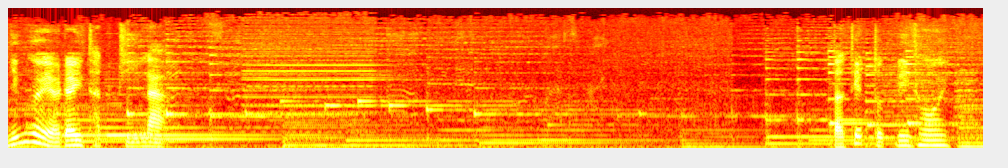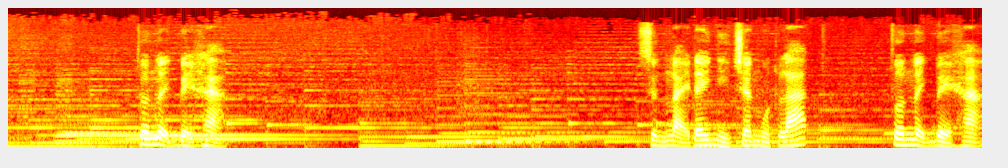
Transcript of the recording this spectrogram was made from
Những người ở đây thật kỳ lạ. Ta tiếp tục đi thôi. Tuân lệnh bệ hạ. Dừng lại đây nghỉ chân một lát. Tuân lệnh bệ hạ.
